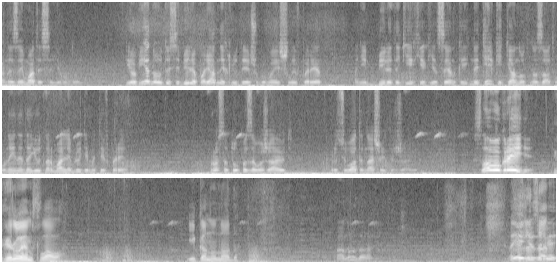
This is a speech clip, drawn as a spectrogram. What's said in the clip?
а не займатися ерундою. І об'єднуватися біля порядних людей, щоб ми йшли вперед, а не біля таких, як Яценко. Не тільки тягнуть назад, вони не дають нормальним людям йти вперед. Просто тупо заважають працювати нашій державі. Слава Україні! Героям слава! І канонада. А ну да. А я не так- заме-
